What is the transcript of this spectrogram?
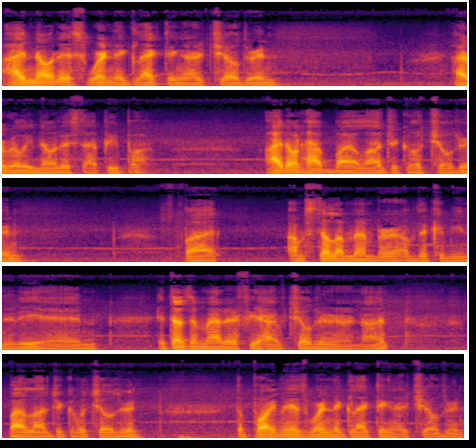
I notice we're neglecting our children. I really notice that, people. I don't have biological children, but I'm still a member of the community, and it doesn't matter if you have children or not, biological children. The point is, we're neglecting our children.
